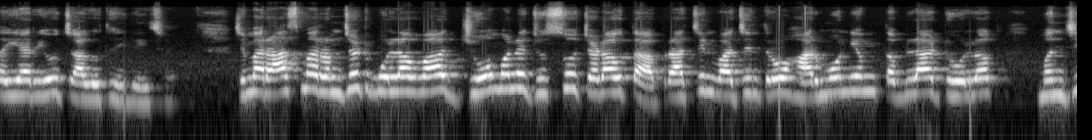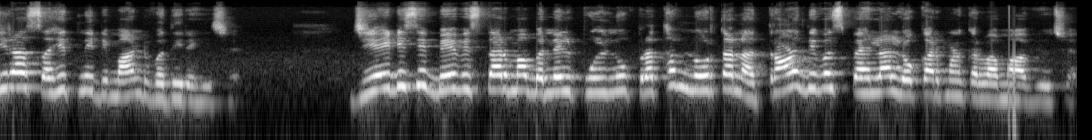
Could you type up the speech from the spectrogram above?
તૈયારીઓ ચાલુ થઈ ગઈ છે. જેમાં રાસમાં રમઝટ બોલાવવા, જોમ અને જુસ્સો ચડાવતા પ્રાચીન વાજિંત્રો, હાર્મોનિયમ, તબલા, ઢોલક, મંજીરા સહિતની ડિમાન્ડ વધી રહી છે. જીઆઈડીસી બે વિસ્તારમાં બનેલ પુલનું પ્રથમ નોરતાના ત્રણ દિવસ પહેલા લોકાર્પણ કરવામાં આવ્યું છે.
